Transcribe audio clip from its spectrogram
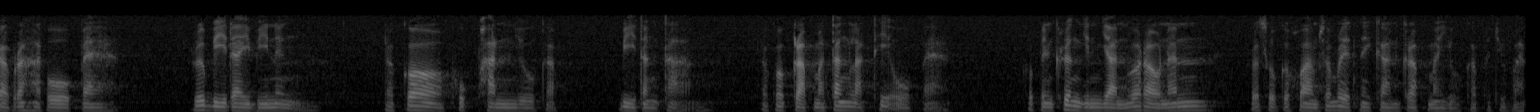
กับรหัสโอแปดหรือบีใดบีหนึ่งแล้วก็ผูกพันอยู่กับบีต่างๆ แล้วก็กลับมาตั้งหลักที่โอแปด ก็เป็นเครื่องยืนยันว่าเรานั้นประสบกับความสำเร็จในการกลับมาอยู่กับปัจจุบัน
